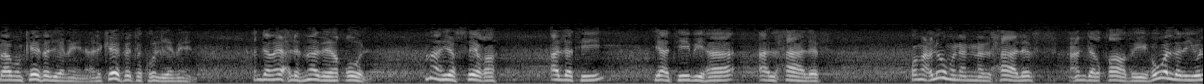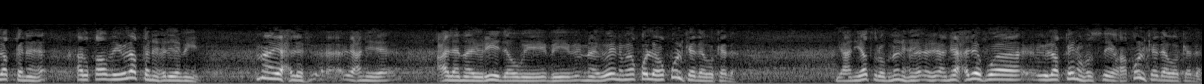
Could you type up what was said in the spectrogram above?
باب كيف اليمين؟ يعني كيف تكون اليمين؟ عندما يحلف ماذا يقول؟ ما هي الصيغة التي يأتي بها الحالف؟ ومعلوم أن الحالف عند القاضي هو الذي يلقنه القاضي يلقنه اليمين. ما يحلف يعني على ما يريد أو بما يريد ويقول له قل كذا وكذا. يعني يطلب منه أن يحلف ويلقنه الصيغة قل كذا وكذا.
